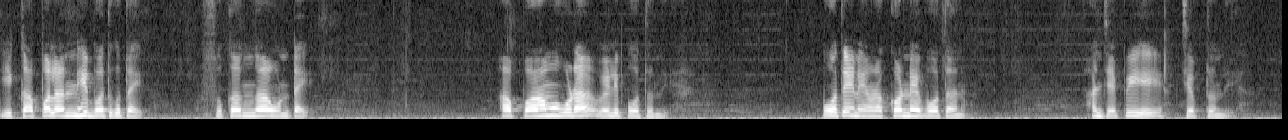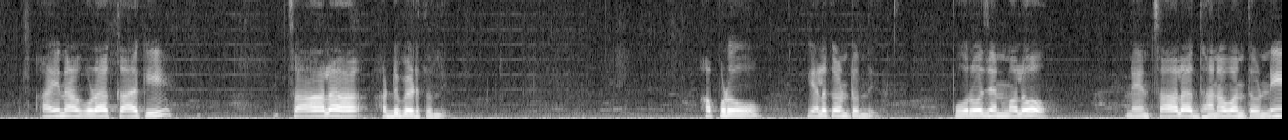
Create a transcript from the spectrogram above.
ఈ కప్పలన్నీ బతుకుతాయి. సుఖంగా ఉంటాయి. ఆ పాము కూడా వెళ్ళిపోతుంది. పోతే నేను ఒక్కడనే పోతాను అని చెప్పి చెప్తుంది. అయినా కూడా కాకి చాలా అడ్డు పెడుతుంది. అప్పుడు ఎలకంటుంది పూర్వజన్మలో నేను చాలా ధనవంతుణ్ణి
